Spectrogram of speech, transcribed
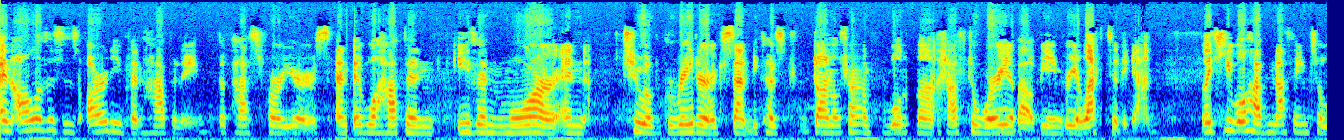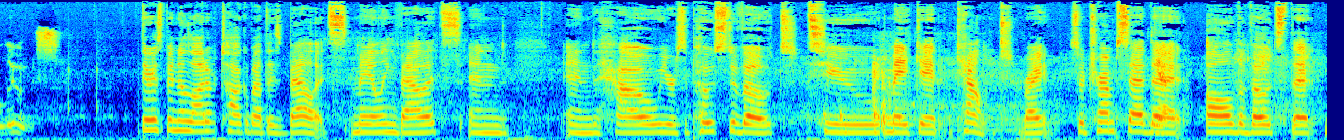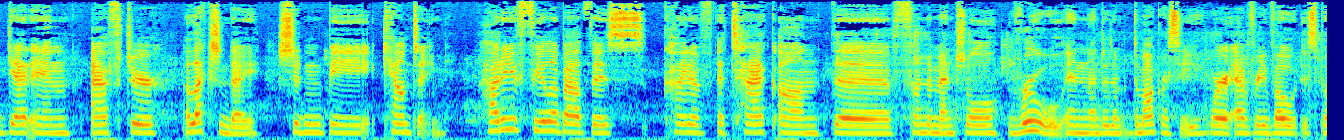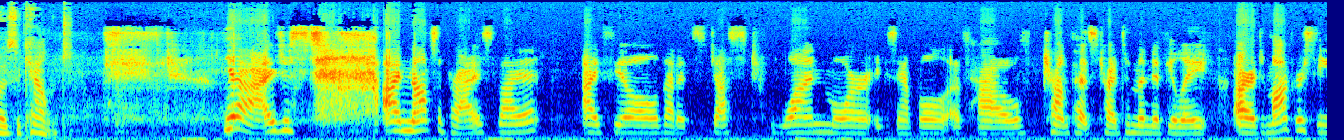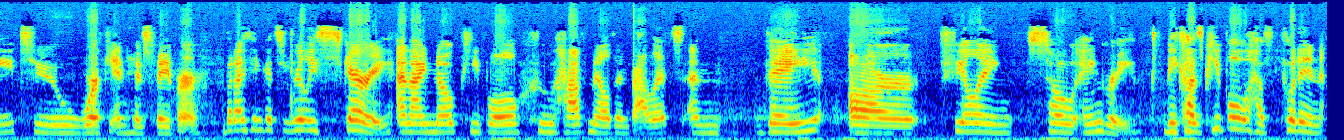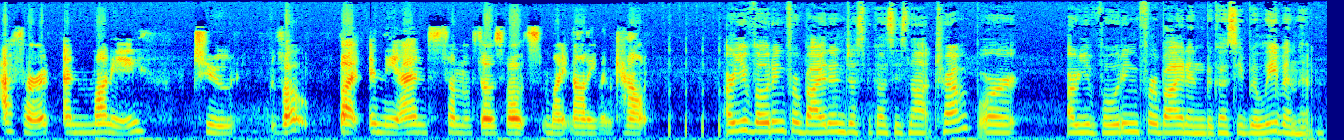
And all of this has already been happening the past four years, and it will happen even more and to a greater extent because Donald Trump will not have to worry about being reelected again. Like, he will have nothing to lose. There's been a lot of talk about these ballots, mailing ballots, and and how you're supposed to vote to make it count, right? So Trump said Yeah. that all the votes that get in after election day shouldn't be counting. How do you feel about this kind of attack on the fundamental rule in a d- democracy where every vote is supposed to count? Yeah, I just, I'm not surprised by it. I feel that it's just one more example of how Trump has tried to manipulate our democracy to work in his favor. But I think it's really scary. And I know people who have mailed in ballots and they are feeling so angry because people have put in effort and money to vote. But in the end, some of those votes might not even count. Are you voting for Biden just because he's not Trump, or are you voting for Biden because you believe in him?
